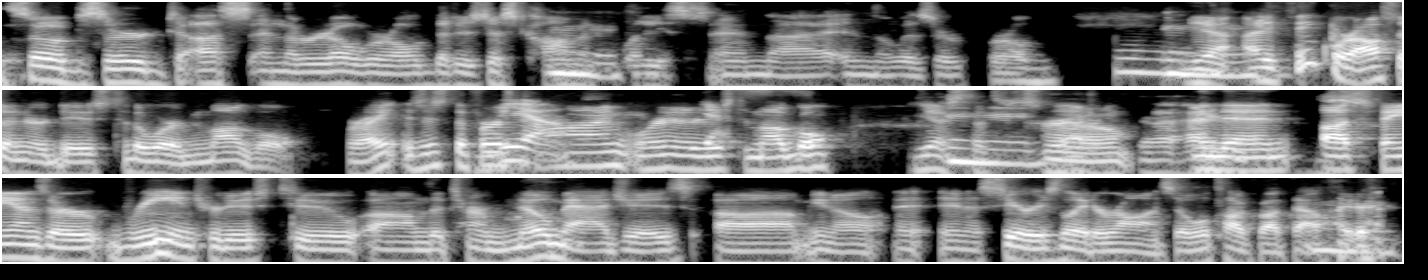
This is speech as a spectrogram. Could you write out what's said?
so absurd to us in the real world that is just Mm-hmm. commonplace in uh, in the wizard world. Mhm. Yeah. I think we're also introduced to the word muggle, right? Is this the first Yeah. time we're introduced to muggle? Yes, that's Mhm. correct. So, Uh, and then us fans are reintroduced to um, the term no mages, um, you know, in, in a series later on. So we'll talk about that later.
